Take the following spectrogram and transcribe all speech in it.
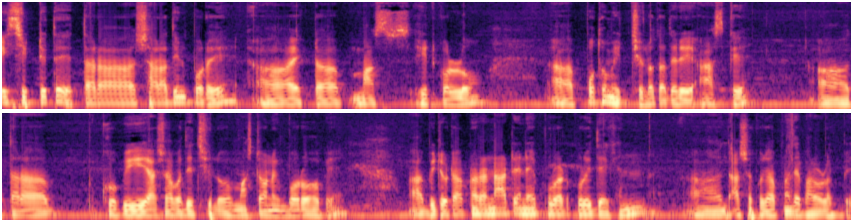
এই সিটটিতে তারা সারাদিন পরে একটা মাছ হিট করল। প্রথম হিট ছিল তাদের আজকে। তারা খুবই আশাবাদী ছিল মাছটা অনেক বড় হবে। ভিডিওটা আপনারা না টেনে পুরোপুরি দেখেন। আশা করি আপনাদের ভালো লাগবে।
